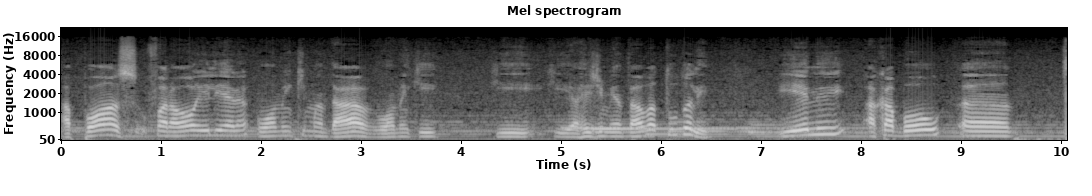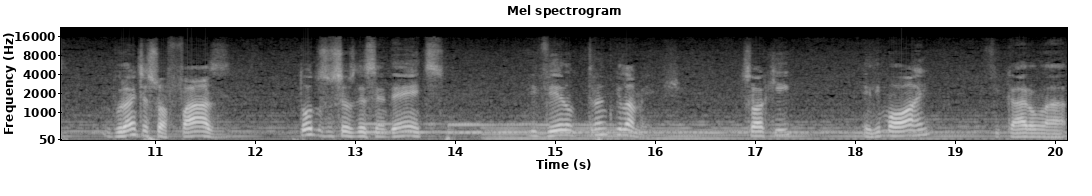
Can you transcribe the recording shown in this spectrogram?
Após o faraó, ele era o homem que mandava, o homem que, que, que regimentava tudo ali. E ele acabou, ah, durante a sua fase, todos os seus descendentes viveram tranquilamente. Só que ele morre, ficaram lá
